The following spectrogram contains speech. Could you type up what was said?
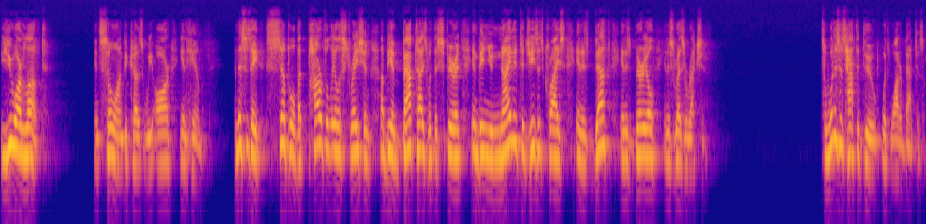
you are loved. And so on because we are in Him. And this is a simple but powerful illustration of being baptized with the Spirit and being united to Jesus Christ in his death, in his burial, in his resurrection. So, what does this have to do with water baptism?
